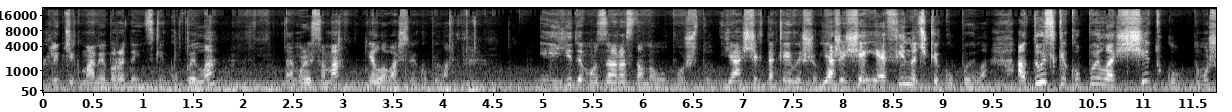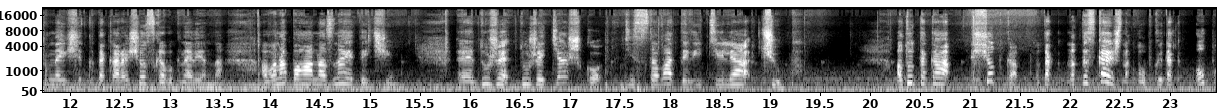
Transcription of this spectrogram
Хлібчик мамі Бородинський купила. Та може сама, я лаваш собі купила. І їдемо зараз на нову пошту. Ящик такий вийшов. Я ж ще і афіночки купила. А Дуськи купила щітку, тому що в неї щітка така розчоска обикновенна, а вона погана, знаєте чим? Е, дуже, дуже тяжко діставати від тіля чуб. А тут така щотка, отак натискаєш на кнопку і так оп,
